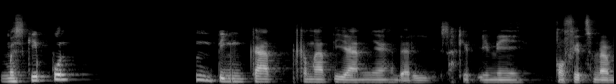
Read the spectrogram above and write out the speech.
meskipun tingkat kematiannya dari sakit ini COVID-19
